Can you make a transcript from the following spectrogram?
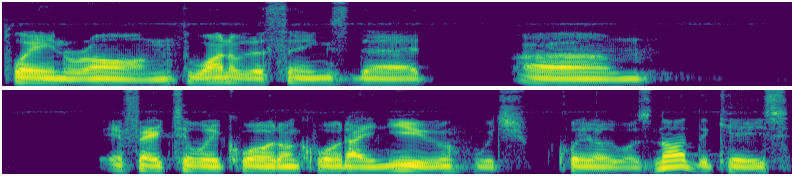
plain wrong. One of the things that um, effectively, quote unquote, I knew, which clearly was not the case,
